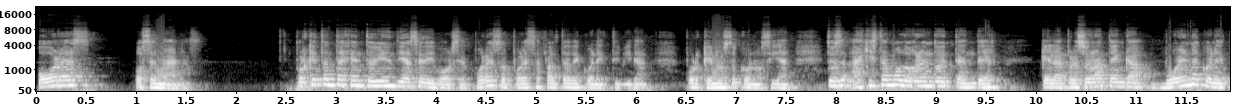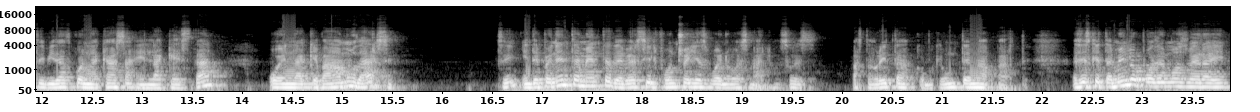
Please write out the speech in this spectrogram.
horas o semanas. ¿Por qué tanta gente hoy en día se divorcia? Por eso, por esa falta de conectividad, porque no se conocían. Entonces, aquí estamos logrando entender que la persona tenga buena conectividad con la casa en la que está o en la que va a mudarse. ¿sí? Independientemente de ver si el foncho es bueno o es malo. Eso es hasta ahorita como que un tema aparte. Así es que también lo podemos ver ahí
